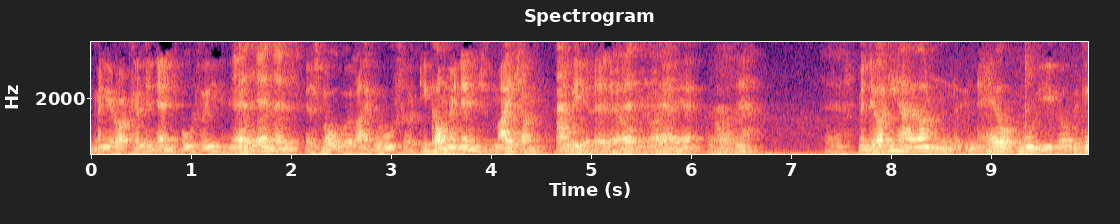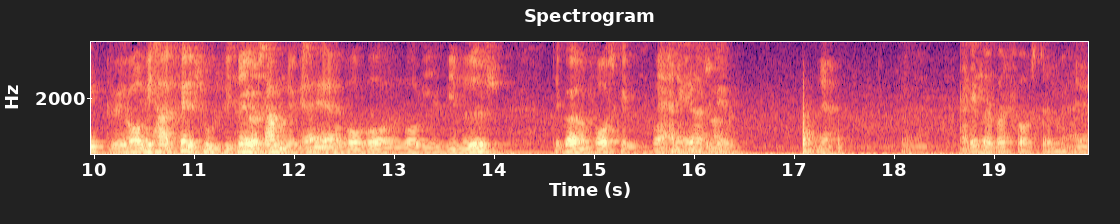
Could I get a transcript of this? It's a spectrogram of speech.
man kan godt kalde det en anden boligforening. Ja, det er en anden. Med små rækkehuse, og de kommer hinanden meget sammen. Ja. Det ved jeg da. Ja, ja, ja. ja. ja. ja. ja. Men det var, de har jo en, en have og kommune i, og vi kan ikke... øh, Jo, vi har et fælleshus, vi driver sammen, ikke? Ja, ja. Hvor, hvor, hvor vi, vi mødes. Det gør jo en forskel i vores Ja, det gør det naboskab. Ja. Ja, det kan jeg godt forestille mig. ja.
